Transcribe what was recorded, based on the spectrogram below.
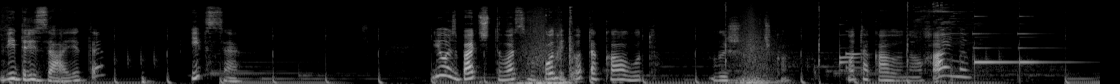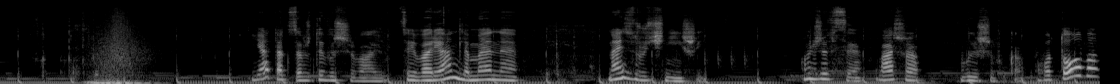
відрізаєте і все. І ось, бачите, у вас виходить отака от вишивочка. Отака вона охайна. Я так завжди вишиваю. Цей варіант для мене найзручніший. Отже, все, ваша вишивка готова.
